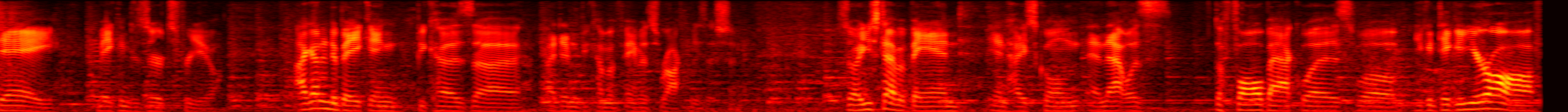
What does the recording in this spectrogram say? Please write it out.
day making desserts for you. I got into baking because uh, I didn't become a famous rock musician. So I used to have a band in high school, and that was the fallback was, well, you can take a year off,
